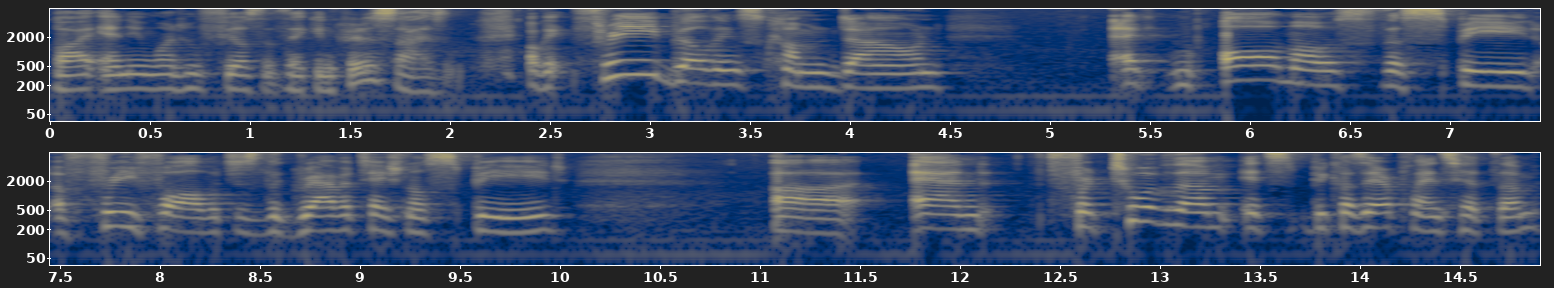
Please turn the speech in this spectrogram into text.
by anyone who feels that they can criticize it. Okay, three buildings come down at almost the speed of free fall, which is the gravitational speed. Uh, and for two of them, it's because airplanes hit them.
